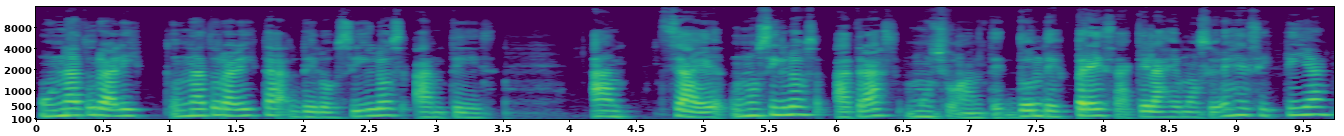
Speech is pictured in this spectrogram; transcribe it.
un naturalista, un naturalista de los siglos antes, sea, unos siglos atrás, mucho antes, donde expresa que las emociones existían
